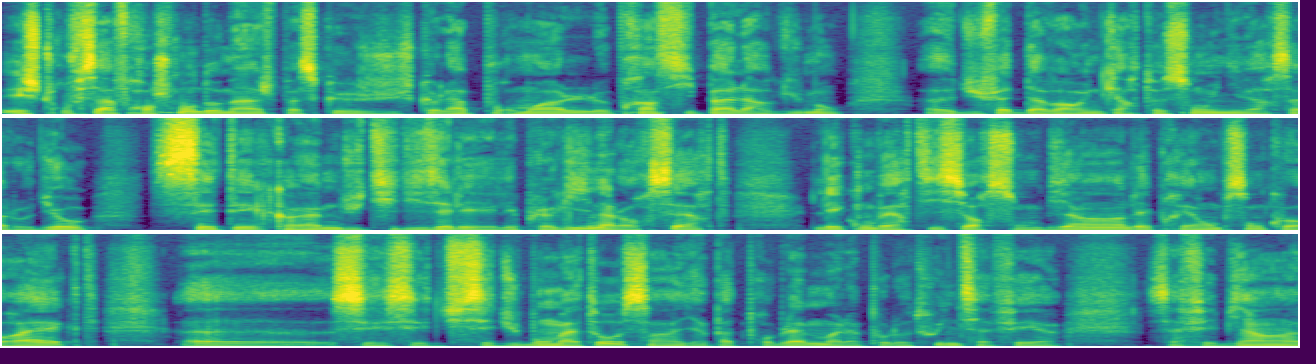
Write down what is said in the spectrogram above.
Et je trouve ça franchement dommage parce que jusque-là, pour moi, le principal argument euh, du fait d'avoir une carte son Universal Audio, c'était quand même d'utiliser les, plugins. Alors certes, les convertisseurs sont bien, les préamps sont corrects, euh, c'est du bon matos, il hein, n'y a pas de problème. Moi, la Polo Twin, ça fait, euh, ça fait bien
